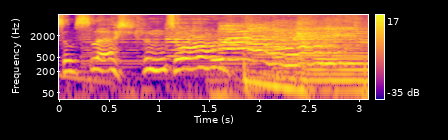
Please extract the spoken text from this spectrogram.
So slashed and torn. Insanity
